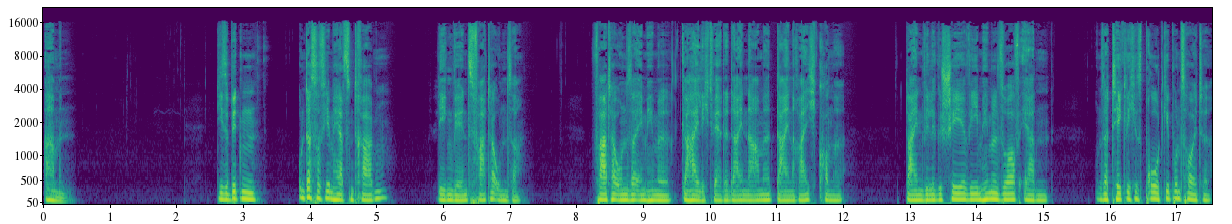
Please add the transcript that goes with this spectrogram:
Amen. Diese Bitten und das, was wir im Herzen tragen, legen wir ins Vaterunser. Vater unser im Himmel, geheiligt werde dein Name, dein Reich komme. Dein Wille geschehe wie im Himmel so auf Erden. Unser tägliches Brot gib uns heute.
